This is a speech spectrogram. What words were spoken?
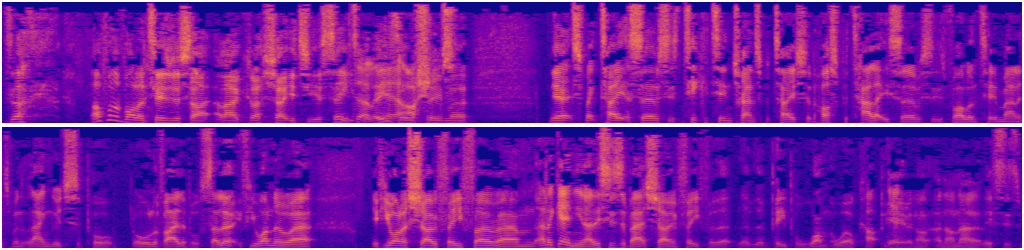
So I thought the volunteers were like, hello, can I show you to your seat? Totally, these yeah, all seem, uh, yeah, spectator services, ticketing, transportation, hospitality services, volunteer management, language support, all available. So look, if you want to, uh, if you want to show FIFA, um, and again, you know, this is about showing FIFA that, that, that people want the World Cup here, Yeah. and, I, and I know that this is,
